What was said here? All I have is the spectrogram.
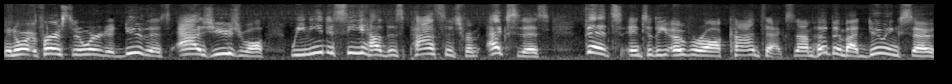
in order, first, in order to do this, as usual, we need to see how this passage from Exodus fits into the overall context. And I'm hoping by doing so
